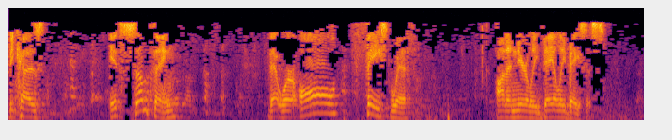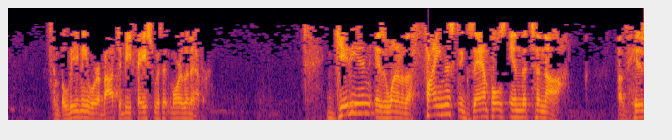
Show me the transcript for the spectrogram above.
Because it's something that we're all faced with on a nearly daily basis. And believe me, we're about to be faced with it more than ever. Gideon is one of the finest examples in the Tanakh of his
